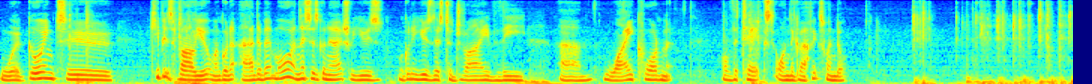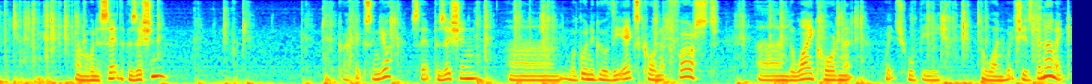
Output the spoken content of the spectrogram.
we're going to keep its value and we're going to add a bit more and this is going to actually use we're going to use this to drive the um, y coordinate of the text on the graphics window. And we're going to set the position graphics singular set position and we're going to go the x coordinate first and the y coordinate which will be the one which is dynamic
